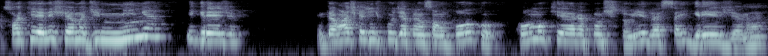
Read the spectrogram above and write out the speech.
só que ele chama de minha igreja. Então, acho que a gente podia pensar um pouco como que era constituído essa igreja, né?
